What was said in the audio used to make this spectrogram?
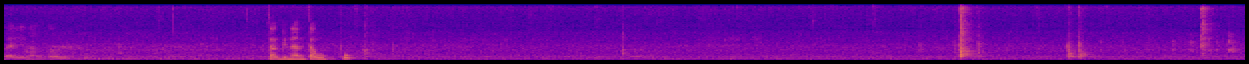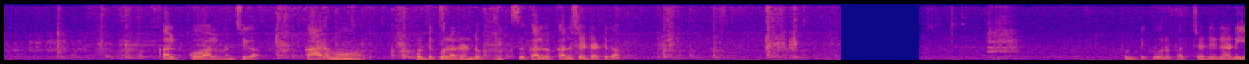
తగినంత ఉప్పు. తగినంత ఉప్పు. కలుపుకోవాలి మంచిగా. కారము పుట్టికూర రెండు మిక్స్ కల్ కలిసేటట్టుగా. పుంటికూర పచ్చడి రెడీ.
